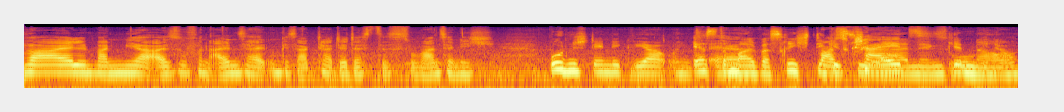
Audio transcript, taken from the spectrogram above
weil man mir also von allen Seiten gesagt hatte, dass das so wahnsinnig bodenständig wäre. und Erst äh, einmal was Richtiges was lernen, so, genau,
